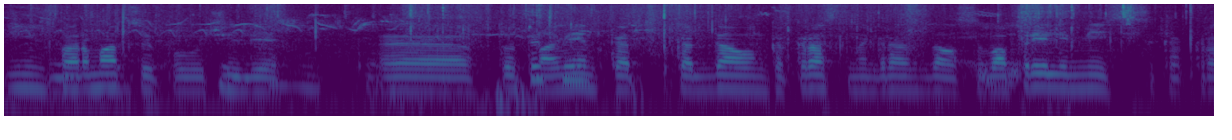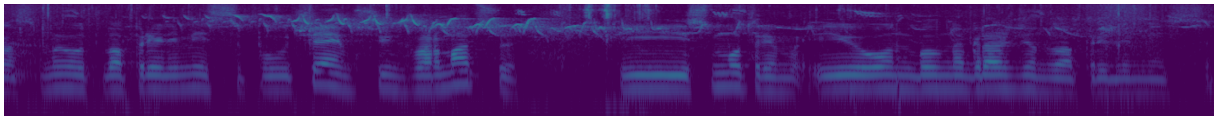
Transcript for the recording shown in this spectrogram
И информацию получили э, в тот Так момент, как- когда он как раз награждался, в апреле месяце как раз. Мы вот в апреле месяце получаем всю информацию и смотрим, и он был награжден в апреле месяце.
